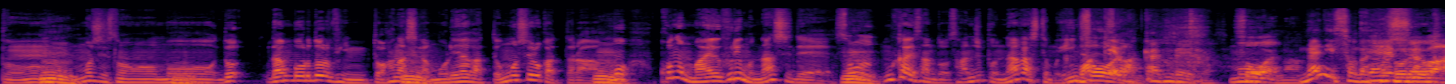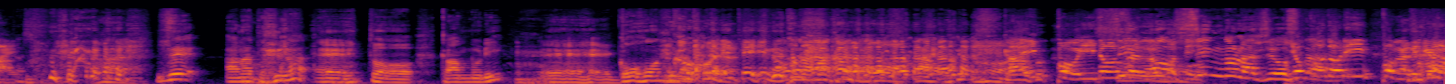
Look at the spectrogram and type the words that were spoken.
分、もしその、もう、ど、ダンボールドルフィンと話が盛り上がって面白かったら、もう、この前振りもなしで、その、向井さんと30分流してもいいんだそうやわけわかんないよ。そうやな。何その変それは。はいで、あなたが、えーっと、冠、えー、5本になこれでいいの？小玉かももあ一本移動する真の、真のラジオスター。横取り一本ができるの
